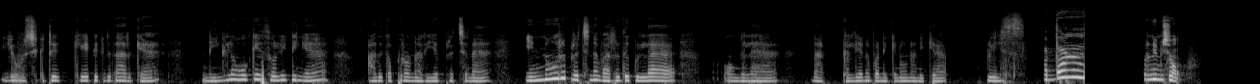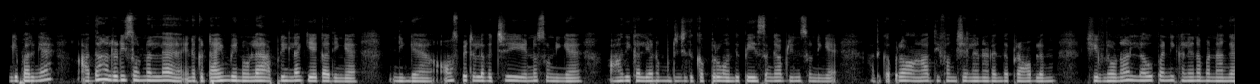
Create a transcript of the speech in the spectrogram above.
யோசிச்சுக்கிட்டு கேட்டுக்கிட்டு தான் இருக்கேன். நீங்களும் ஓகே சொல்லிட்டீங்க. அதுக்கப்புறம் நிறைய பிரச்சனை. இன்னொரு பிரச்சனை வர்றதுக்குள்ளே உங்களை நான் கல்யாணம் பண்ணிக்கணும்னு நினைக்கிறேன். ப்ளீஸ் அதான். ஒரு நிமிஷம். இங்கே பாருங்கள் அதான் ஆல்ரெடி சொன்னேன்ல எனக்கு டைம் வேணும்ல அப்படின்லாம் கேட்காதீங்க. நீங்கள் ஹாஸ்பிட்டலில் வச்சு என்ன சொன்னீங்க? ஆதி கல்யாணம் முடிஞ்சதுக்கப்புறம் வந்து பேசுங்க அப்படின்னு சொன்னீங்க. அதுக்கப்புறம் ஆதி ஃபங்க்ஷனில் நடந்த ப்ராப்ளம் இவ்வளோ நாள் லவ் பண்ணி கல்யாணம் பண்ணாங்க.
